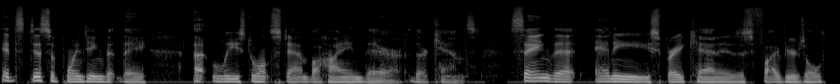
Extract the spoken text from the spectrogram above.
it's disappointing that they at least won't stand behind their their cans, saying that any spray can is five years old.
